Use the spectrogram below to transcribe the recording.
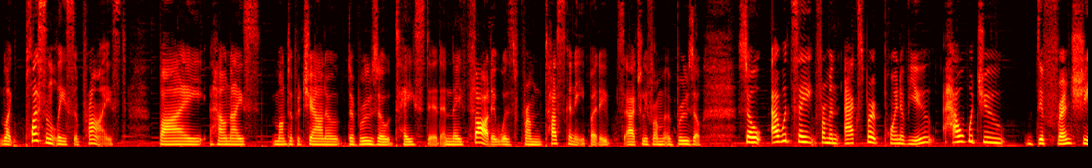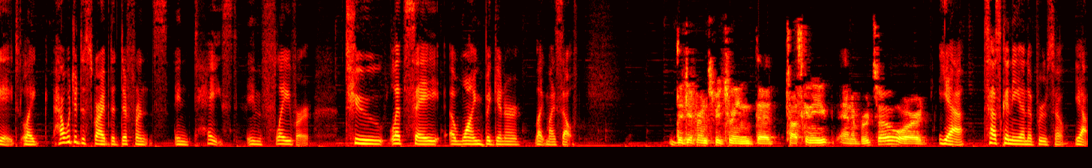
like pleasantly surprised by how nice Montepulciano d'Abruzzo tasted, and they thought it was from Tuscany, but it's actually from Abruzzo. So I would say, from an expert point of view, how would you differentiate? Like, how would you describe the difference in taste, in flavor, to let's say a wine beginner like myself? The difference between the Tuscany and Abruzzo, or yeah, Tuscany and Abruzzo, yeah.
